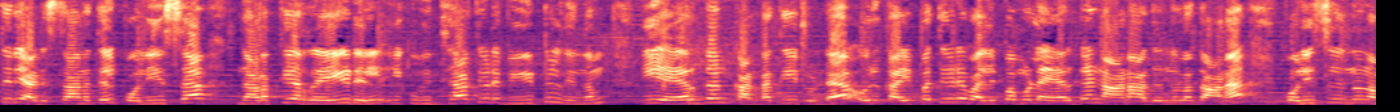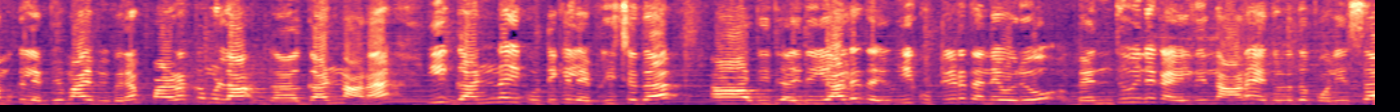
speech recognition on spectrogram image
വിവരത്തിന്റെ അടിസ്ഥാനത്തിൽ പോലീസ് നടത്തിയ റെയ്ഡിൽ ഈ വിദ്യാർത്ഥിയുടെ വീട്ടിൽ നിന്നും ഈ എയർഗൺ കണ്ടെത്തിയിട്ടുണ്ട്. ഒരു കൈപ്പത്തിയുടെ വലിപ്പമുള്ള എയർഗൺ ആണ് അതെന്നുള്ളതാണ് പോലീസിൽ നിന്ന് നമുക്ക് ലഭ്യമായ വിവരം. പഴക്കമുള്ള ഗണ്ണാണ് ഈ ഗണ്ണ് ഈ കുട്ടിക്ക് ലഭിച്ചത് ഇയാളുടെ ഈ കുട്ടിയുടെ തന്നെ ഒരു ബന്ധുവിന്റെ കയ്യിൽ നിന്നാണ് എന്നുള്ളത് പോലീസ്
